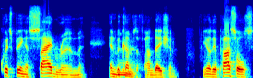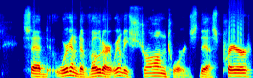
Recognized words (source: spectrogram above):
quits being a side room and becomes mm. the foundation. You know, the apostles said, We're going to devote our, we're going to be strong towards this prayer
